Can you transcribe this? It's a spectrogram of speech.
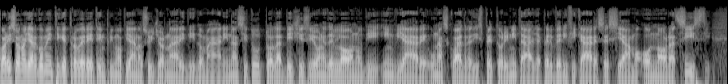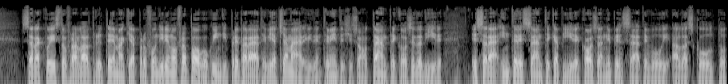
Quali sono gli argomenti che troverete in primo piano sui giornali di domani? Innanzitutto la decisione dell'ONU di inviare una squadra di ispettori in Italia per verificare se siamo o no razzisti. Sarà questo, fra l'altro, il tema che approfondiremo fra poco, quindi preparatevi a chiamare, evidentemente ci sono tante cose da dire e sarà interessante capire cosa ne pensate voi all'ascolto.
